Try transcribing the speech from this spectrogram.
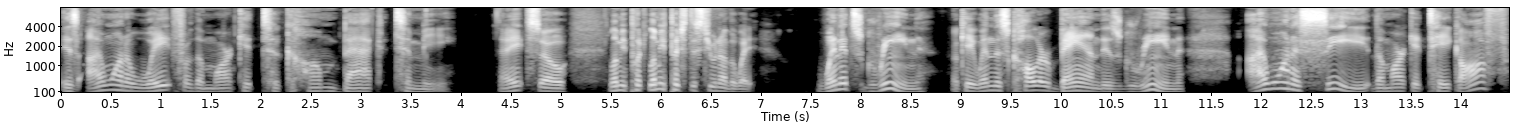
is I want to wait for the market to come back to me. Right? So let me put let me pitch this to you another way. When it's green, okay, when this color band is green, I want to see the market take off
